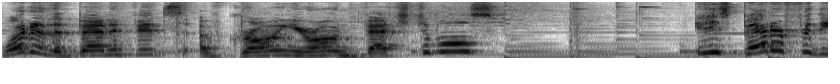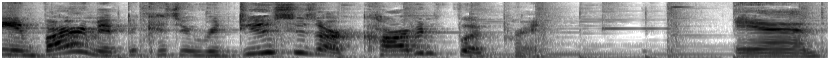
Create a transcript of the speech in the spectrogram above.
What are the benefits of growing your own vegetables? It is better for the environment because it reduces our carbon footprint and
